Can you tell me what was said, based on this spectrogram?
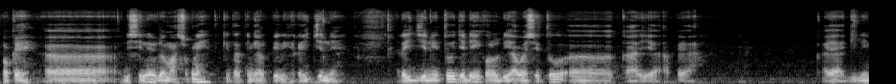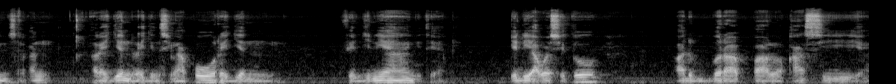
Oke, uh, di sini udah masuk nih. Kita tinggal pilih region ya. Region itu jadi kalau di AWS itu uh, kayak apa ya? Kayak gini misalkan region, region Singapura, region Virginia gitu ya. Jadi AWS itu ada beberapa lokasi ya,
